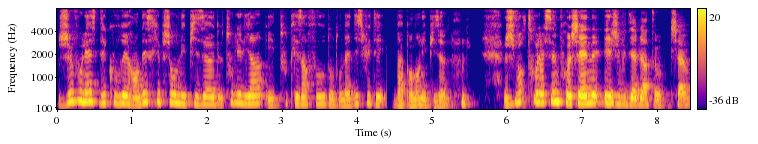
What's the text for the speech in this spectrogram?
Je vous laisse découvrir en description de l'épisode tous les liens et toutes les infos dont on a discuté bah, pendant l'épisode. je vous retrouve la semaine prochaine et je vous dis à bientôt. Ciao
